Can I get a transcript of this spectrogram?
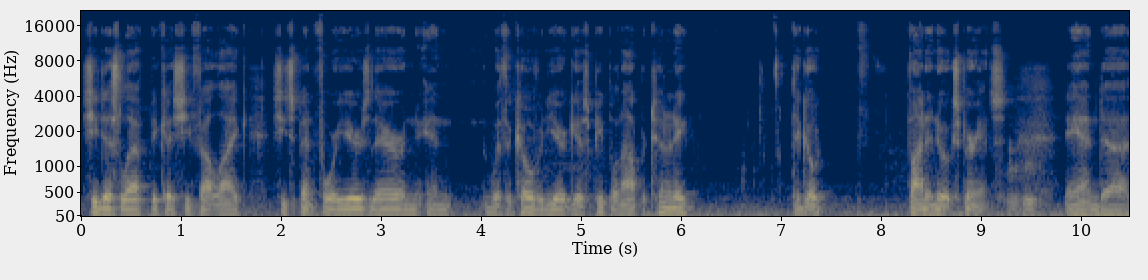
she just left because she felt like she spent four years there, and, and with the COVID year, it gives people an opportunity to go find a new experience mm-hmm. and, uh,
